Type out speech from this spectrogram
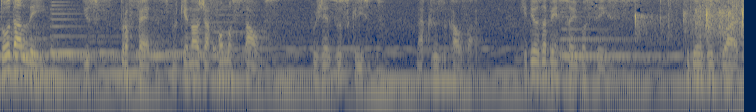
toda a lei e os profetas, porque nós já fomos salvos por Jesus Cristo na cruz do Calvário. Que Deus abençoe vocês, que Deus os guarde.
